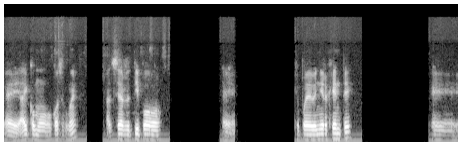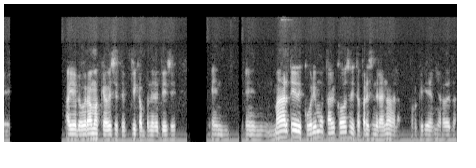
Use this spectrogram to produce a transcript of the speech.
eh, hay como cosas como es, al ser tipo eh, que puede venir gente, eh, hay hologramas que a veces te explican, ponerle, te dice, en, en Marte descubrimos tal cosa y te aparecen de la nada la porquería de mierda.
